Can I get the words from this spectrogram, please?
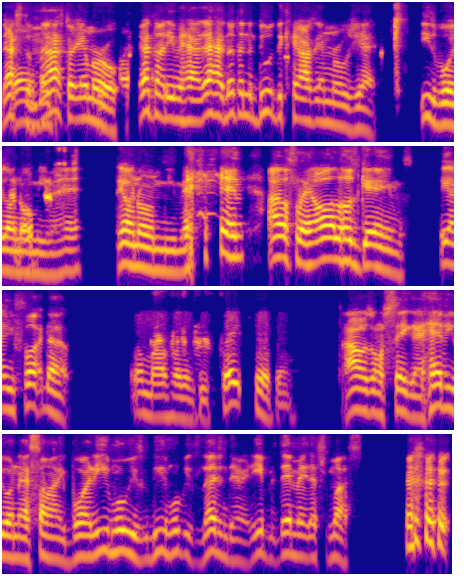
That's They the Master Emerald. That's not even had that had nothing to do with the Chaos Emeralds yet. These boys don't know me, man. They don't know me, man. I was playing all those games. They got me fucked up. them motherfuckers be straight tripping. I was on Sega heavy on that Sonic boy. These movies, these movies, legendary. Even they made that from us.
